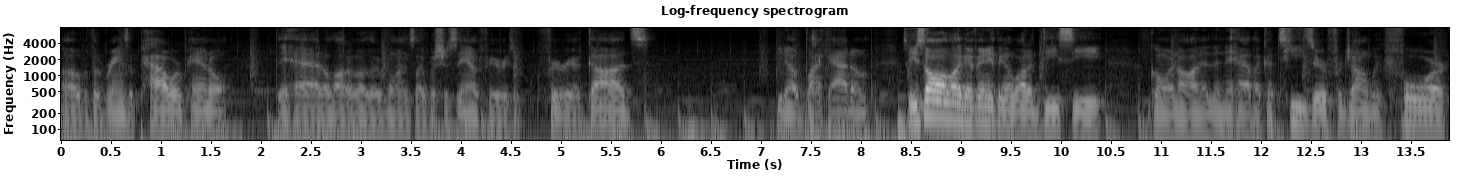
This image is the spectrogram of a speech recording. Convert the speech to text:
uh, with the rings of power panel they had a lot of other ones like with shazam fury of, fury of gods you know black adam so you saw like if anything a lot of DC going on, and then they had like a teaser for John Wick 4.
